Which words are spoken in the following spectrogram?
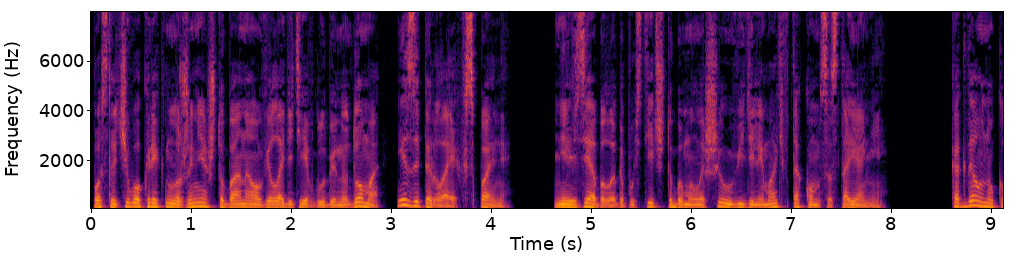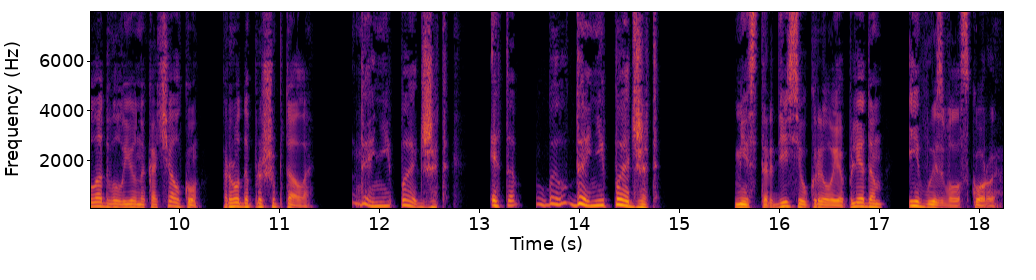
после чего крикнул жене, чтобы она увела детей в глубину дома и заперла их в спальне. Нельзя было допустить, чтобы малыши увидели мать в таком состоянии. Когда он укладывал ее на качалку, Рода прошептала. «Дэнни Пэджет! Это был Дэнни Пэджет!» Мистер Диси укрыл ее пледом и вызвал скорую.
